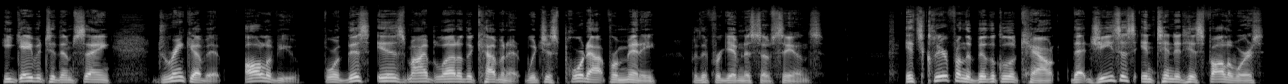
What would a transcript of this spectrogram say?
he gave it to them, saying, Drink of it, all of you, for this is my blood of the covenant, which is poured out for many for the forgiveness of sins. It's clear from the biblical account that Jesus intended his followers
